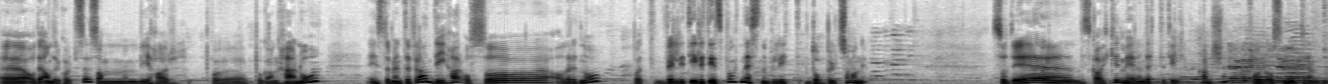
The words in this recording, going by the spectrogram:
Eh, og det andre korpset som vi har på, på gang her nå, instrumenter fra, de har også allerede nå, på et veldig tidlig tidspunkt, nesten blitt dobbelt så mange. Så det, det skal ikke mer enn dette til, kanskje, for å snu trenden.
